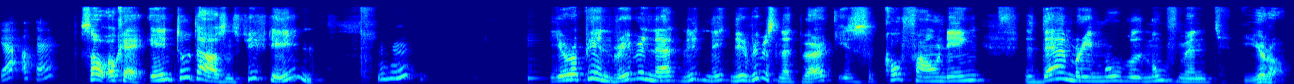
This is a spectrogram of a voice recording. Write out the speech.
Yeah, ok. So, okay, in 2015, Mhm. European River Net, Rivers Network is co-founding the Dam Removal Movement Europe,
